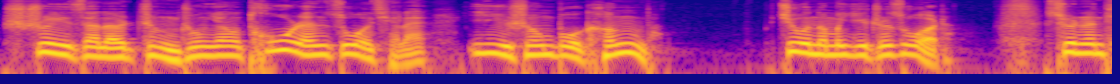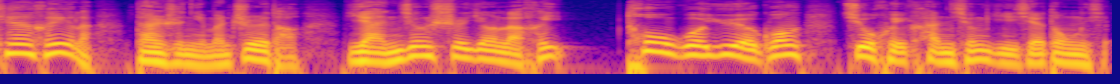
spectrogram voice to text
睡在了正中央，突然坐起来，一声不吭的，就那么一直坐着。虽然天黑了，但是你们知道，眼睛适应了黑，透过月光就会看清一些东西。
